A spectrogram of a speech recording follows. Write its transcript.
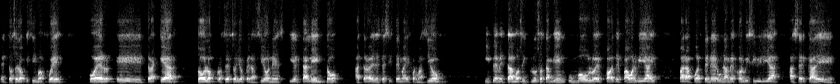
Entonces lo que hicimos fue poder eh, traquear todos los procesos y operaciones y el talento a través de este sistema de información. Implementamos incluso también un módulo de, de Power BI para poder tener una mejor visibilidad acerca de,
